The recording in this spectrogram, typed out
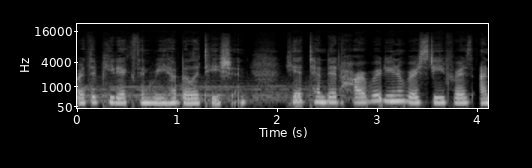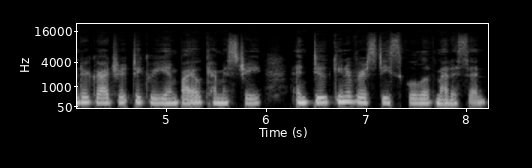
Orthopedics and Rehabilitation. He attended Harvard University for his undergraduate degree in biochemistry and Duke University School of Medicine.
